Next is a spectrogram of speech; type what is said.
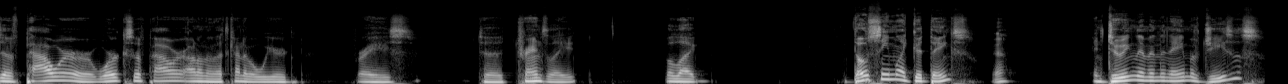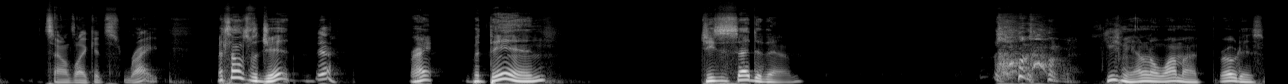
of power or works of power. I don't know. That's kind of a weird phrase to translate. But like, those seem like good things. Yeah. And doing them in the name of Jesus, Sounds like it's right. that sounds legit. Yeah. right? But then Jesus said to them, Excuse me, I don't know why my throat is.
